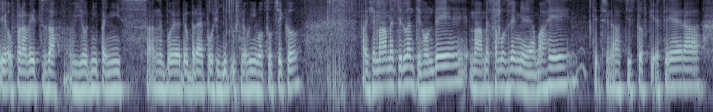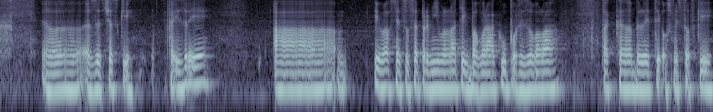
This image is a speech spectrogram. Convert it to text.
je opravit za výhodný peníz, nebo je dobré pořídit už nový motocykl. Takže máme tyhle ty Hondy, máme samozřejmě Yamahy, ty 13 stovky Efiera, eh, FZ česky Phasery a i vlastně, co se první vlna těch bavoráků pořizovala, tak eh, byly ty osmistovky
